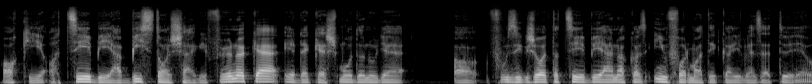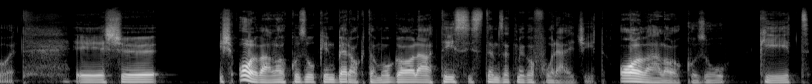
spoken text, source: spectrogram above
aki a CBA biztonsági főnöke, érdekes módon ugye a Fuzik Zsolt a CBA-nak az informatikai vezetője volt. És, és alvállalkozóként berakta maga alá a T-Systems-et meg a 4 Alvállalkozó két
